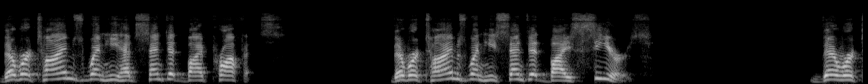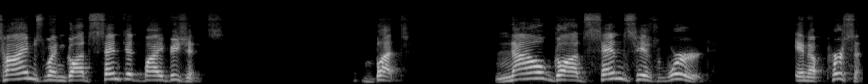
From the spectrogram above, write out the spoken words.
there were times when He had sent it by prophets. There were times when He sent it by seers. There were times when God sent it by visions. But now God sends His Word in a person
